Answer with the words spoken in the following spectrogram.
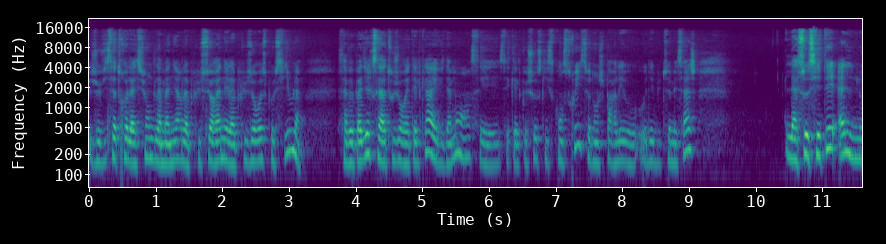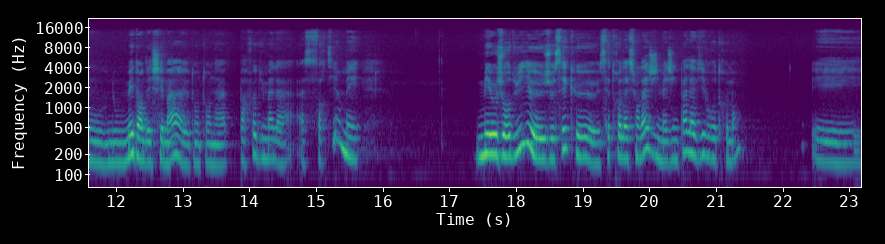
je vis cette relation de la manière la plus sereine et la plus heureuse possible. Ça ne veut pas dire que ça a toujours été le cas, évidemment. Hein. C'est quelque chose qui se construit, ce dont je parlais au, début de ce message. La société, elle, nous, nous, met dans des schémas euh, dont on a parfois du mal à, à sortir, mais, mais aujourd'hui, euh, je sais que cette relation-là, j'imagine pas la vivre autrement. Et,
